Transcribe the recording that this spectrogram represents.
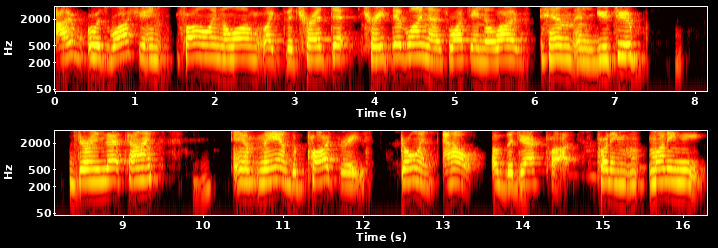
I was watching, following along like the trade de- trade deadline. I was watching a lot of him and YouTube during that time, Mhm. and man, the Padres going out of the jackpot, putting money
